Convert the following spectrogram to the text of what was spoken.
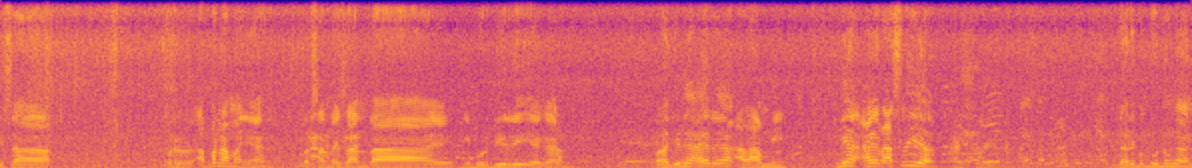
bisa ber apa namanya bersantai-santai ngibur diri ya kan? Apalagi ini airnya alami. Ini air asli ya? Asli. dari pegunungan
